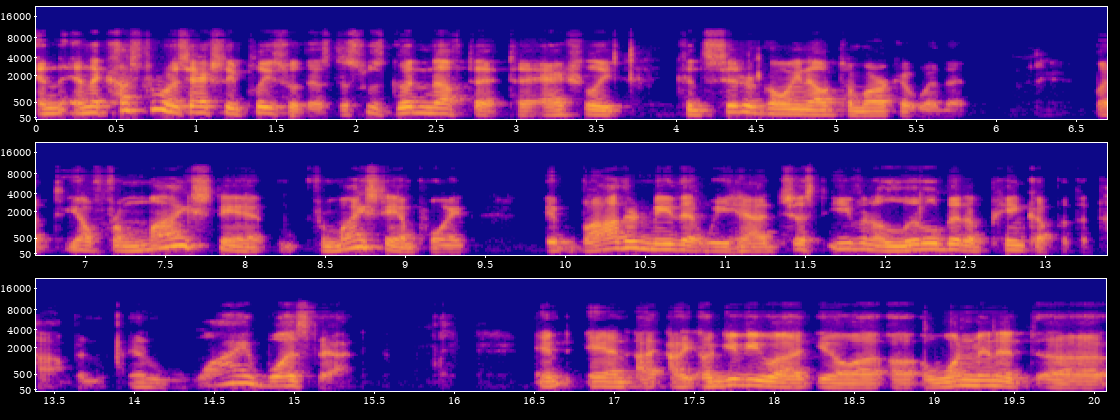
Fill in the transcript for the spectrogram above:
and, and the customer was actually pleased with this. This was good enough to, to actually consider going out to market with it. But you know, from my stand from my standpoint, it bothered me that we had just even a little bit of pink up at the top. And and why was that? And and I, will give you a you know a, a one minute uh,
